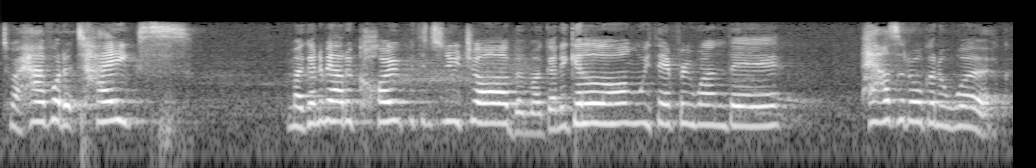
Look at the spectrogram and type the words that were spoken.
Do I have what it takes? Am I going to be able to cope with this new job? Am I going to get along with everyone there? How's it all going to work?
